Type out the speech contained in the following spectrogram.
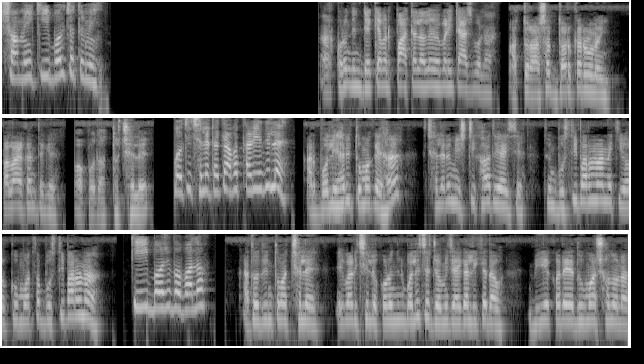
স্বামী কি বলছো তুমি? আর কোনোদিন দেখে আমার পাটা লালের বাড়িতে আসব না। আর তোর আসার দরকারও নেই। পালা এখান থেকে। অপদার্থ ছেলে। বলছি ছেলেটাকে আবার তাড়িয়ে দিলে? আর বলিহারি তোমাকে হ্যাঁ? ছেলের মিষ্টি খাওয়াতে আইছে। তুমি বুঝতে পারো না নাকি? ওর কুমতলব বুঝতে পারো না? কি বসবো বলো? এতদিন তোমার ছেলে এই বাড়ি ছিল কোনোদিন বলেছে জমি জায়গা লিখে দাও। বিয়ে করে দু মাস হলো না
